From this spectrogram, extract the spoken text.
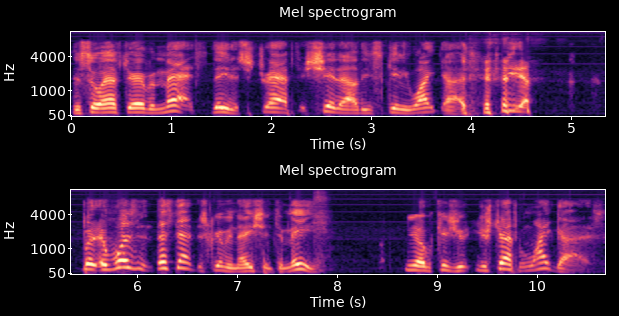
And so after every match, they just strap the shit out of these skinny white guys. yeah. But it wasn't. That's not discrimination to me. You know, because you're you're strapping white guys.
